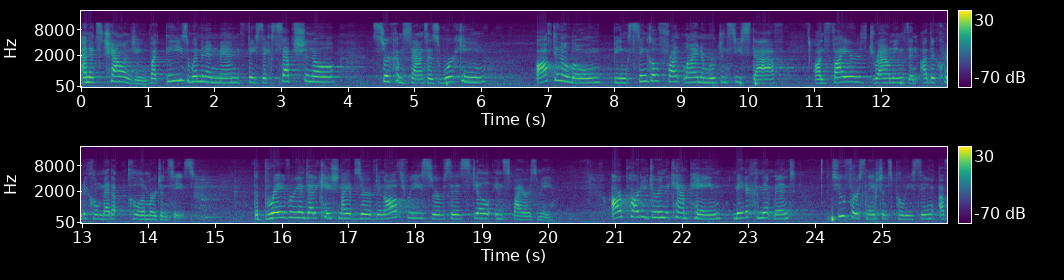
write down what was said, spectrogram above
and it's challenging, but these women and men face exceptional circumstances working often alone, being single frontline emergency staff, on fires, drownings, and other critical medical emergencies. The bravery and dedication I observed in all three services still inspires me. Our party during the campaign made a commitment to First Nations policing of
